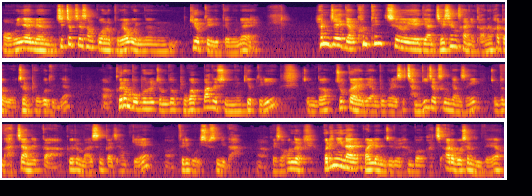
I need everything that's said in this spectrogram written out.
어, 왜냐하면 지적재산권을 보유하고 있는 기업들이기 때문에 현재에 대한 컨텐츠에 대한 재생산이 가능하다고 저는 보거든요. 어, 그런 부분을 좀 더 부각받을 수 있는 기업들이 좀 더 주가에 대한 부분에서 장기적 성장성이 좀 더 낫지 않을까 그런 말씀까지 함께 어, 드리고 싶습니다. 어, 그래서 오늘 어린이날 관련주를 한번 같이 알아보셨는데요.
